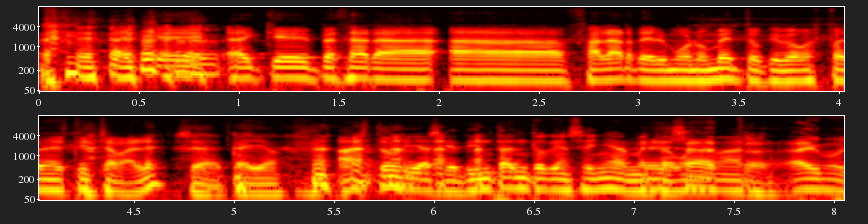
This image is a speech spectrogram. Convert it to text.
Hay que, hay que empezar a, a falar del monumento que vamos a poner este chaval, ¿eh? O sea, callado. Asturias, que tiene tanto que enseñar, me cago en la mar. Hay mucho.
